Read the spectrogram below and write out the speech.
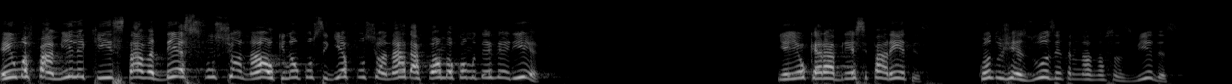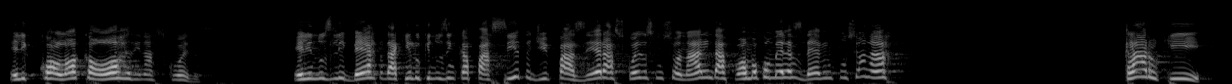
em uma família que estava desfuncional, que não conseguia funcionar da forma como deveria. E aí eu quero abrir esse parêntese. Quando Jesus entra nas nossas vidas, ele coloca ordem nas coisas. Ele nos liberta daquilo que nos incapacita de fazer as coisas funcionarem da forma como elas devem funcionar. Claro que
